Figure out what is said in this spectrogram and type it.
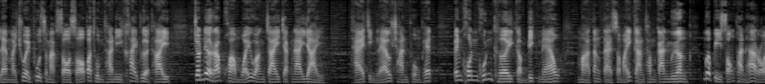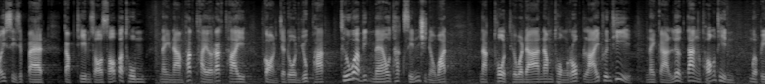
และมาช่วยผู้สมัครสสปทุมธานีค่ายเพื่อไทย จนได้รับความไว้วางใจจากนายใหญ่ แท้จริงแล้วชาญพวงเพชรเป็นคนคุ้นเคยกับบิ๊กแมวมาตั้งแต่สมัยการทำการเมืองเมื่อปี 2548 กับทีมสสปทุม ในนามพักไทยรักไทย ก่อนจะโดนยุบพัก ถือว่าบิ๊กแมวทักษิณชินวัตร นักโทษเทวดานำธงรบหลายพื้นที่ในการเลือกตั้งท้องถิ่นเมื่อปี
